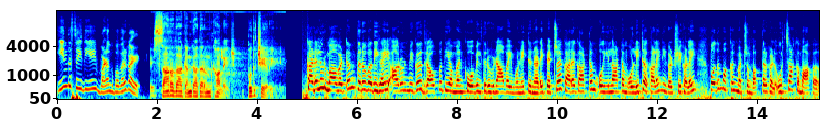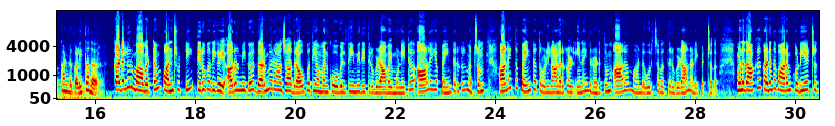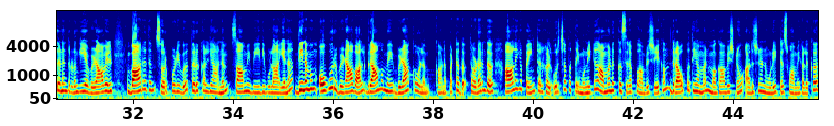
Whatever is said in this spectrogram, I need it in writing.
இந்த செய்தியை வழங்குபவர்கள் சாரதா கங்காதரன் காலேஜ் புதுச்சேரி. கடலூர் மாவட்டம் திருவதிகை அருள்மிகு திரௌபதி அம்மன் கோவில் திருவிழாவை முன்னிட்டு நடைபெற்ற கரகாட்டம் ஒயிலாட்டம் உள்ளிட்ட கலை நிகழ்ச்சிகளை பொதுமக்கள் மற்றும் பக்தர்கள் உற்சாகமாக கண்டு களித்தனர் கடலூர் மாவட்டம் பன்ருட்டி திருவதிகை அருள்மிகு தர்மராஜா திரௌபதி அம்மன் கோவில் தீமிதி திருவிழாவை முன்னிட்டு ஆலய பெயிண்டர்கள் மற்றும் அனைத்து பெயிண்டர் தொழிலாளர்கள் இணைந்து நடத்தும் ஆறாம் ஆண்டு உற்சவ திருவிழா நடைபெற்றது. முன்னதாக கடந்த வாரம் கொடியேற்றத்துடன் தொடங்கிய விழாவில் பாரதம் சொற்பொழிவு திருக்கல்யாணம் சாமி வீதி உலா என தினமும் ஒவ்வொரு விழாவால் கிராமமே விழாக்கோலம் காணப்பட்டது. தொடர்ந்து ஆலய பெயிண்டர்கள் உற்சவத்தை முன்னிட்டு அம்மனுக்கு சிறப்பு அபிஷேகம் திரௌபதி அம்மன் மகாவிஷ்ணு அர்ஜுனன் உள்ளிட்ட சுவாமிகளுக்கு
